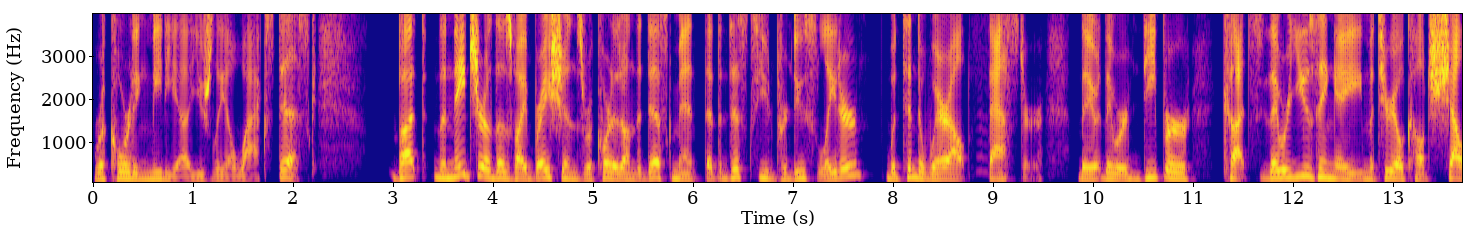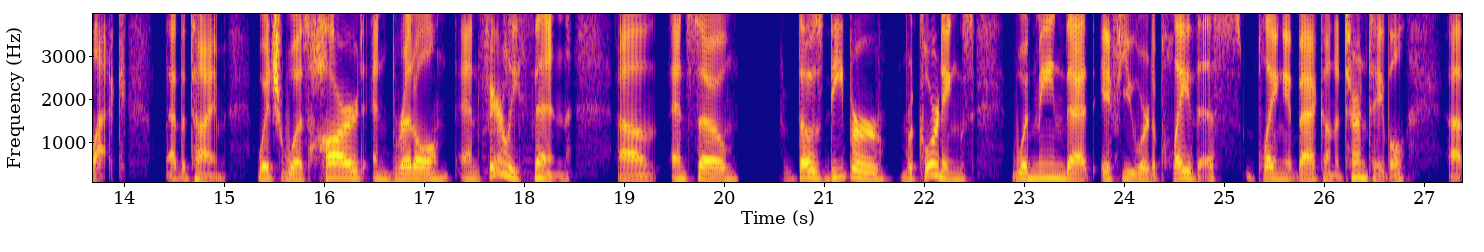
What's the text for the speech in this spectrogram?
recording media, usually a wax disc. But the nature of those vibrations recorded on the disc meant that the discs you'd produce later would tend to wear out faster. They, they were deeper cuts. They were using a material called shellac at the time, which was hard and brittle and fairly thin. Uh, and so those deeper recordings would mean that if you were to play this, playing it back on a turntable, uh,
